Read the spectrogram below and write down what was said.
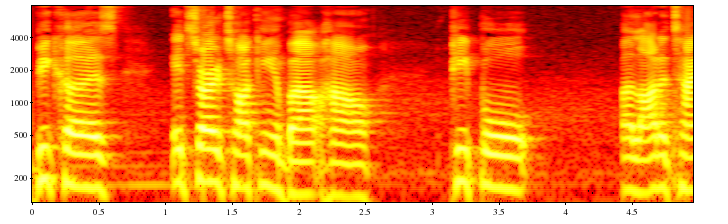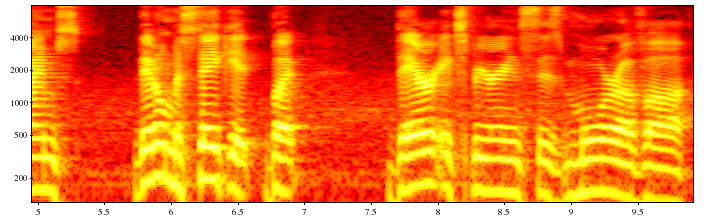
because it started talking about how people a lot of times they don't mistake it, but their experience is more of a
